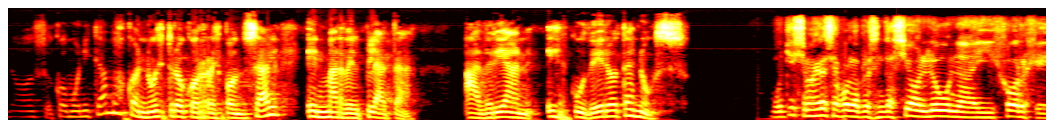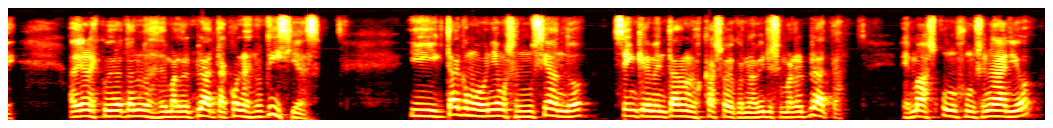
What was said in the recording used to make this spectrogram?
Nos comunicamos con nuestro corresponsal en Mar del Plata, Adrián Escudero Tanús. Muchísimas gracias por la presentación, Luna y Jorge. Adrián Escudero Tanús desde Mar del Plata con las noticias. Y tal como veníamos anunciando, se incrementaron los casos de coronavirus en Mar del Plata. Es más, un funcionario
